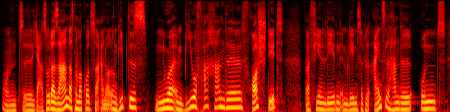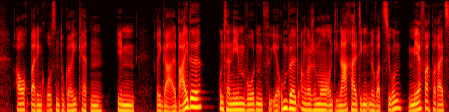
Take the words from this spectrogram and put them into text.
Und äh, ja, Sodasan, das nochmal kurz zur Einordnung, gibt es nur im Biofachhandel. Frosch steht bei vielen Läden im Lebensmitteleinzelhandel und auch bei den großen Drogerieketten im Regal. Beide Unternehmen wurden für ihr Umweltengagement und die nachhaltigen Innovationen mehrfach bereits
